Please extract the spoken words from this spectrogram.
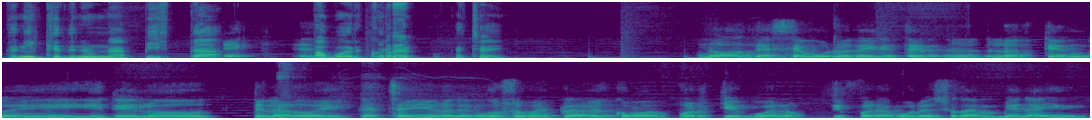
Tenéis que tener una pista para poder correr, ¿cachai? No, de seguro, lo entiendo y, te, lo, te la doy, ¿cachai? Yo lo tengo súper claro. Es como, porque, bueno, si fuera por eso también, ahí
